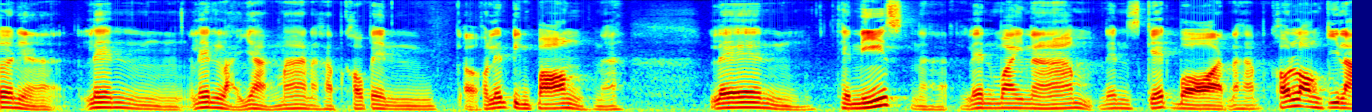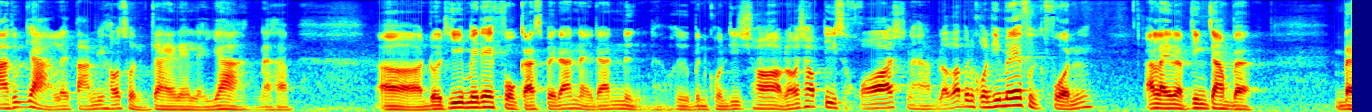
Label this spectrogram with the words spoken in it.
อเรอร์เนี่ยเล่นเล่นหลายอย่างมากนะครับเขาเป็นเขาเล่นปิงปองนะเล่นเทนนิสนะฮะเล่นว่ายน้ำเล่นสเก็ตบอร์ดนะครับเขาลองกีฬาทุกอย่างเลยตามที่เขาสนใจหลายๆอย่างนะครับโดยที่ไม่ได้โฟกัสไปด้านไหนด้านหนึ่งนะคือเป็นคนที่ชอบ แล้วก็ชอบตีสควอชนะครับแล้วก็เป็นคนที่ไม่ได้ฝึกฝนอะไรแบบจริงจังแบบ แบ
